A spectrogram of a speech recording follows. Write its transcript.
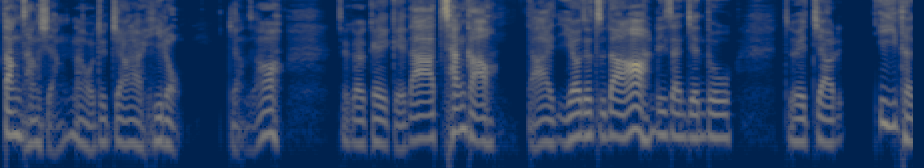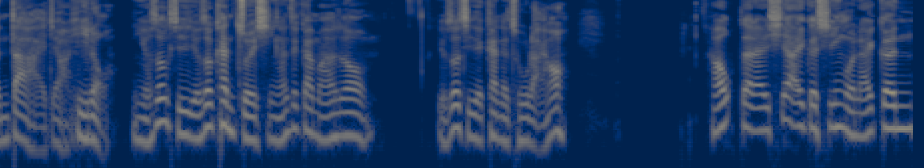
当场想，那我就叫他 Hiro 这样子啊，这个可以给大家参考，大家以后就知道啊，立山监督就会叫伊藤大海叫 Hiro。你有时候其实有时候看嘴型还是干嘛的时候，有时候其实也看得出来哦。好，再来下一个新闻，来跟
